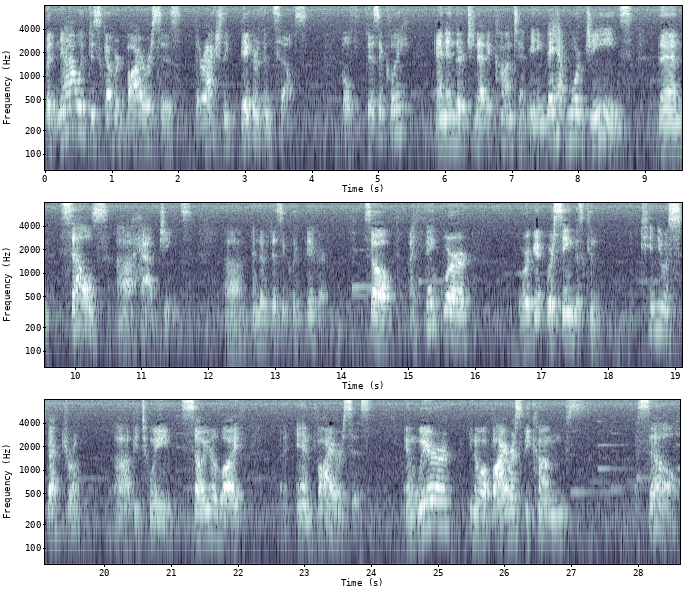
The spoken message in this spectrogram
but now we've discovered viruses that are actually bigger than cells, both physically and in their genetic content, meaning they have more genes than cells uh, have genes, um, and they're physically bigger. So I think we're we're we're seeing this continuous spectrum uh, between cellular life and viruses, and where you know a virus becomes a cell,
